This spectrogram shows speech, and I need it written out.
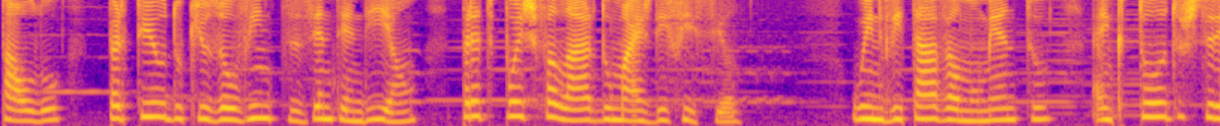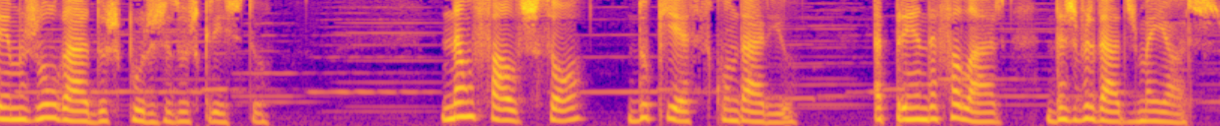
Paulo partiu do que os ouvintes entendiam para depois falar do mais difícil, o inevitável momento em que todos seremos julgados por Jesus Cristo. Não fales só do que é secundário, aprenda a falar das verdades maiores.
